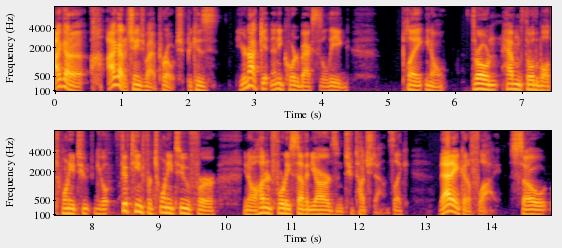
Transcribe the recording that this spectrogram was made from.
I got to I got to change my approach because you're not getting any quarterbacks to the league playing, you know, throwing have them throw the ball 22 you go 15 for 22 for you know 147 yards and two touchdowns. Like that ain't gonna fly. So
